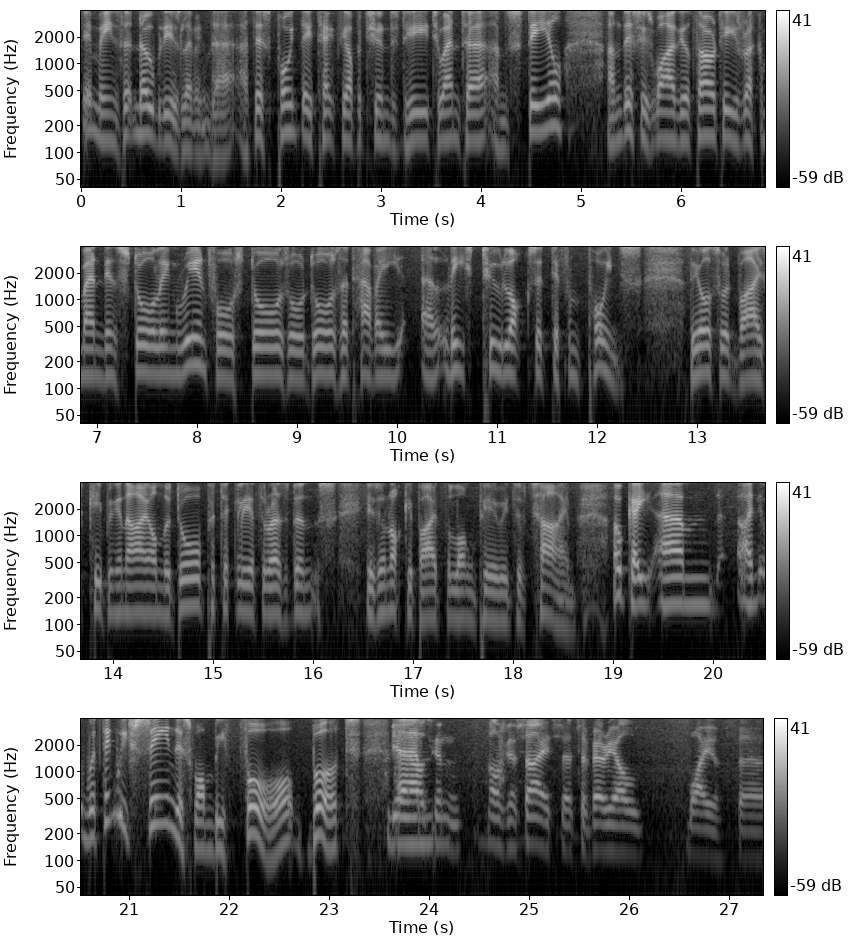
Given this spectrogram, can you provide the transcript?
it means that nobody is living there. At this point, they take the opportunity to enter and steal, and this is why the authorities recommend installing reinforced doors or doors that have a, at least two locks at different points. They also advise keeping an eye on the door, particularly if the residence is unoccupied for long periods of time. Okay, um, I would think we've seen this one before, but Yeah, I um, was going. I was going to say it's, it's a very old way of, uh,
